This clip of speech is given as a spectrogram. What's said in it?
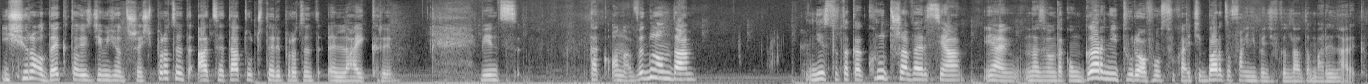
i środek to jest 96% acetatu, 4% lajkry. Więc tak ona wygląda. Jest to taka krótsza wersja, ja ją nazywam taką garniturową, słuchajcie, bardzo fajnie będzie wyglądała do marynarek.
